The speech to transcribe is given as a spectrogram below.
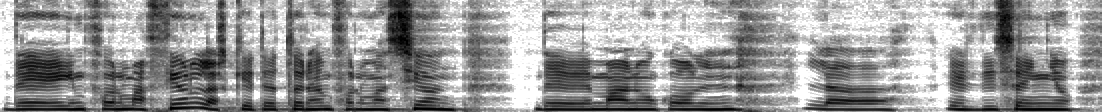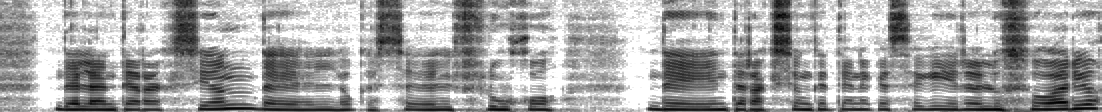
de información, la arquitectura de información de mano con el diseño de la interacción, de lo que es el flujo de interacción que tiene que seguir el usuario,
